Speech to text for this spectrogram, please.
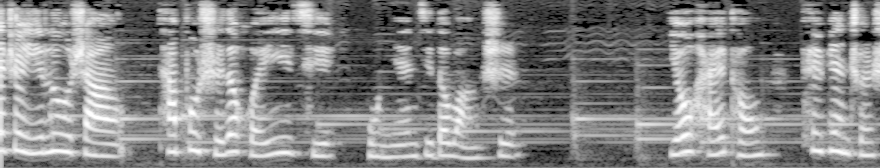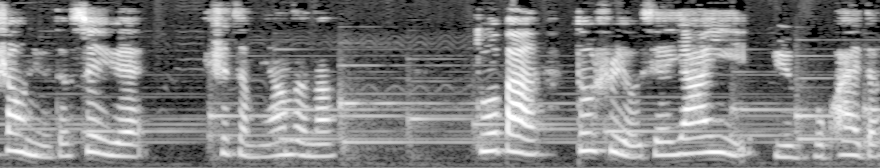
在这一路上，他不时地回忆起五年级的往事。由孩童蜕变成少女的岁月是怎么样的呢？多半都是有些压抑与不快的，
